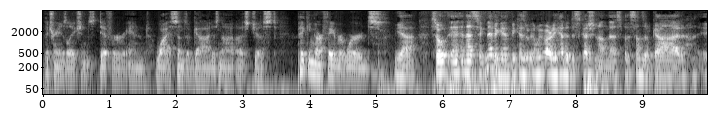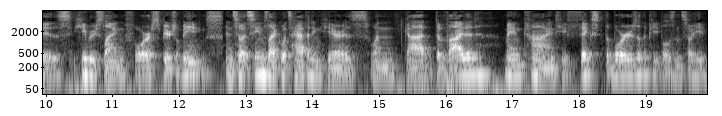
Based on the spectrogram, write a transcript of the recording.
the translations differ and why sons of God is not us just picking our favorite words. Yeah. So, and, and that's significant because we've already had a discussion on this, but the sons of God is Hebrew slang for spiritual beings. And so it seems like what's happening here is when God divided mankind, he fixed the borders of the peoples, and so he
